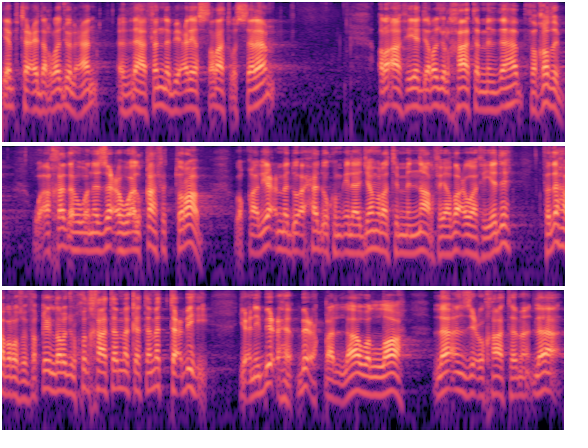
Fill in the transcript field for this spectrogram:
يبتعد الرجل عن الذهب. فالنبي عليه الصلاة والسلام رأى في يد رجل خاتم من ذهب فغضب وأخذه ونزعه وألقاه في التراب وقال يعمد أحدكم إلى جمرة من نار فيضعها في يده؟ فذهب الرسول فقيل لرجل خذ خاتمك تمتع به. يعني بعه بع قال لا والله لا أنزع خاتما لا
